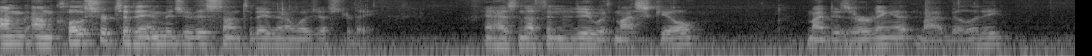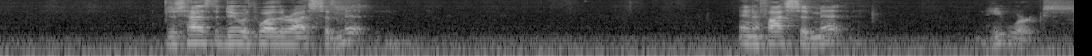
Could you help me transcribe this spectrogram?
I'm, I'm closer to the image of His Son today than I was yesterday. And it has nothing to do with my skill, my deserving it, my ability. It just has to do with whether I submit and if I submit, He works.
